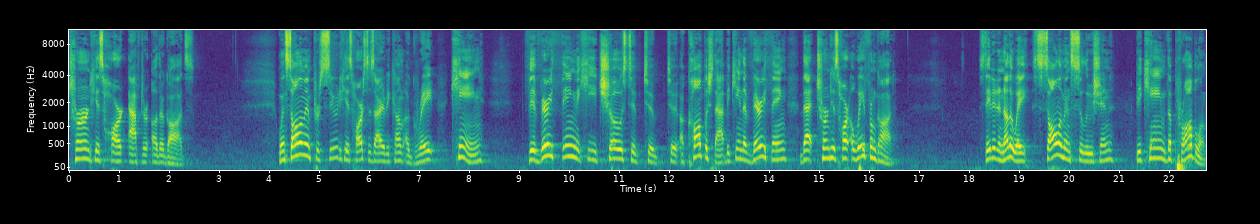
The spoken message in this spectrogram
turned his heart after other gods. When Solomon pursued his heart's desire to become a great king, the very thing that he chose to, to, to accomplish that became the very thing that turned his heart away from God. Stated another way, Solomon's solution became the problem.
